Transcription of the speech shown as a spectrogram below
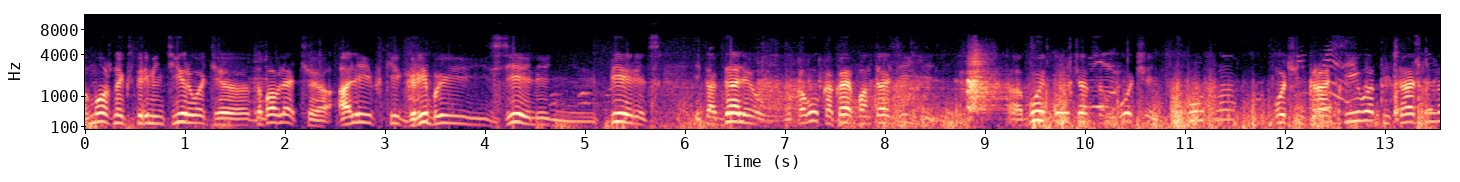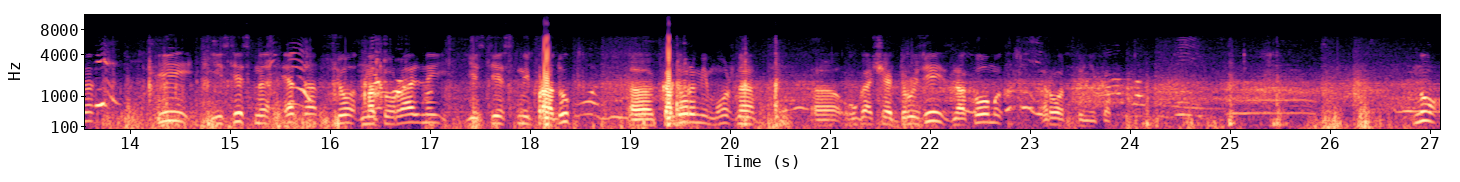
Можно экспериментировать, добавлять оливки, грибы, зелень, перец и так далее. У кого какая фантазия есть. Будет получаться очень вкусно, очень красиво, питательно. И, естественно, это все натуральный, естественный продукт, э, которыми можно э, угощать друзей, знакомых, родственников. Ну,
